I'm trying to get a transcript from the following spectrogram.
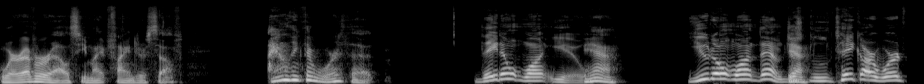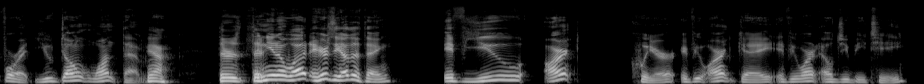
wherever else you might find yourself. I don't think they're worth it. They don't want you. Yeah. You don't want them. Just l- take our word for it. You don't want them. Yeah. There's there, And you know what? Here's the other thing. If you aren't queer, if you aren't gay, if you aren't LGBT,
